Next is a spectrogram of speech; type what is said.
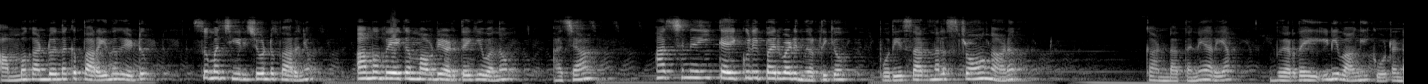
അമ്മ കണ്ടു എന്നൊക്കെ പറയുന്നു കേട്ടു. സുമ ചിരിച്ചുകൊണ്ട് പറഞ്ഞു. അമ്മ വേഗം അവിടെ അടുത്തേക്ക് വന്നു. അച്ഛാ അച്ഛന് ഈ കൈക്കൂലി പരിപാടി നിർത്തിക്കോ. പുതിയ സാർ നല്ല സ്ട്രോങ് ആണ്. കണ്ടാൽ തന്നെ അറിയാം. വെറുതെ ഇടി വാങ്ങി കൂട്ടണ്ട.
